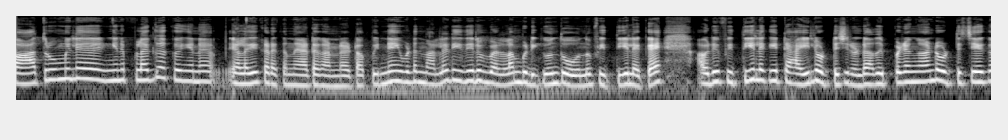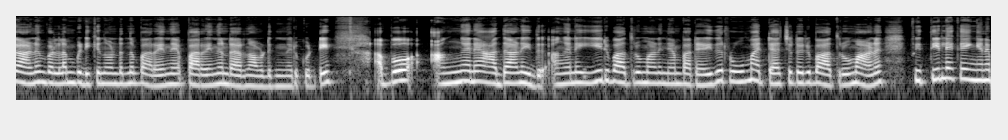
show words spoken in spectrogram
ബാത്റൂമിൽ ഇങ്ങനെ പ്ലഗ് ഒക്കെ ഇങ്ങനെ ഇളകി കിടക്കുന്നതായിട്ട് കണ്ടു കേട്ടോ. പിന്നെ ഇവിടെ നല്ല രീതിയിൽ വെള്ളം പിടിക്കുമെന്ന് തോന്നുന്നു ഭിത്തിയിലൊക്കെ. അവർ ഭിത്തിയിലൊക്കെ ടൈൽ ഒട്ടിച്ചിട്ടുണ്ട്. അത് ഇപ്പോഴെങ്ങാണ്ട് ഒട്ടിച്ചേക്കാണ് വെള്ളം പിടിക്കുന്നുണ്ടെന്ന് പറയുന്ന പറയുന്നുണ്ടായിരുന്നു അവിടെ നിന്നൊരു കുട്ടി. അപ്പോൾ അങ്ങനെ അതാണ് ഇത്. അങ്ങനെ ഈ ഒരു ബാത്റൂമാണ് ഞാൻ പറഞ്ഞത് ഇത് റൂം അറ്റാച്ച്ഡ് ഒരു ബാത്റൂമാണ്. ഭിത്തിയിലൊക്കെ ഇങ്ങനെ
